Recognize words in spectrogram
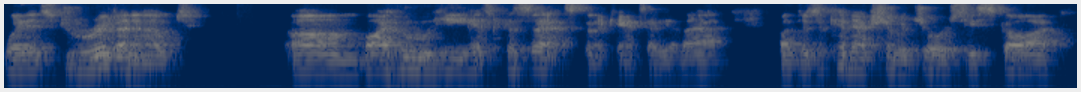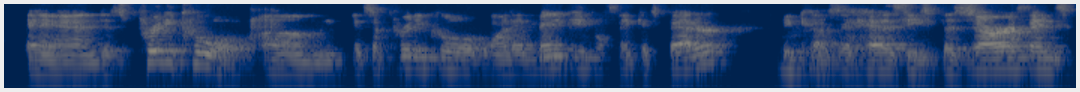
when it's driven out um, by who he has possessed. And I can't tell you that, but there's a connection with George C. Scott and it's pretty cool. Um, it's a pretty cool one. And many people think it's better because it has these bizarre things.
